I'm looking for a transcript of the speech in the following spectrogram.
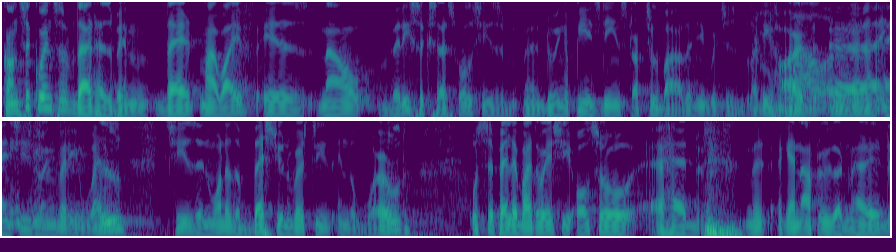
consequence of that has been that my wife is now very successful she is doing a P H D in structural biology which is very hard and she is doing very well she is in one of the best universities in the world اس سے پہلے by the way she also had again after you got married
